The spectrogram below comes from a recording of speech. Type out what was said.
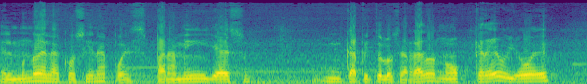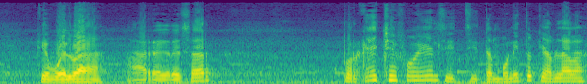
El mundo de la cocina pues para mí ya es un capítulo cerrado, no creo yo eh, que vuelva a, regresar. ¿Por qué chef fue él? Si, si, tan bonito que hablaba.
